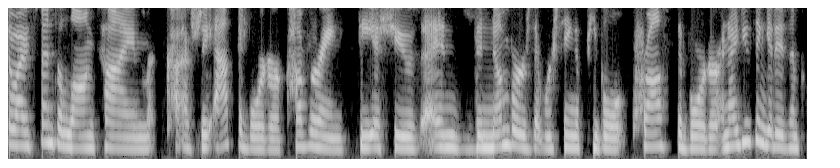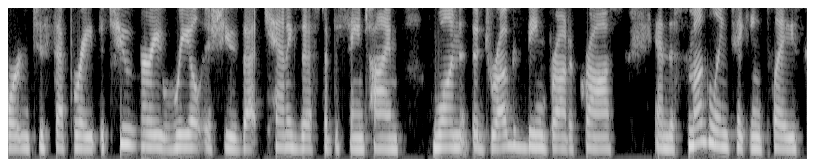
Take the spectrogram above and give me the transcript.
So I spent a long time actually at the border covering the issues and the numbers that we're seeing of people cross the border. And I do think it is important to separate the two very real issues that can exist at the same time. One, the drugs being brought across and the smuggling taking place,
